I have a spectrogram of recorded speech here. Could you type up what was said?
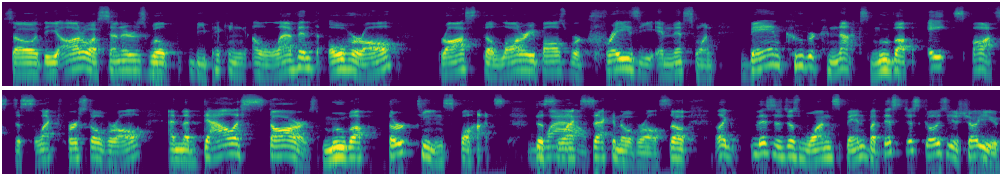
So the Ottawa Senators will be picking 11th overall Ross, the lottery balls were crazy in this one. Vancouver Canucks move up eight spots to select first overall, and the Dallas Stars move up 13 spots to wow. select second overall. So, like, this is just one spin, but this just goes to show you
